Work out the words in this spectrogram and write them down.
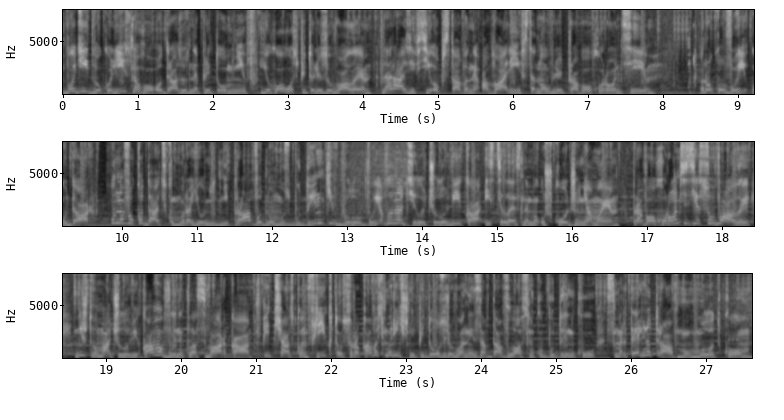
Водій двоколісного одразу знепритомнів. Його госпіталізували. Наразі всі обставини аварії встановлюють правоохоронці. Роковий удар у Новокодацькому районі Дніпра в одному з будинків було виявлено тіло чоловіка із тілесними ушкодженнями. Правоохоронці з'ясували, між двома чоловіками виникла сварка. Під час конфлікту 48-річний підозрюваний завдав власнику будинку смертельну травму молотком.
